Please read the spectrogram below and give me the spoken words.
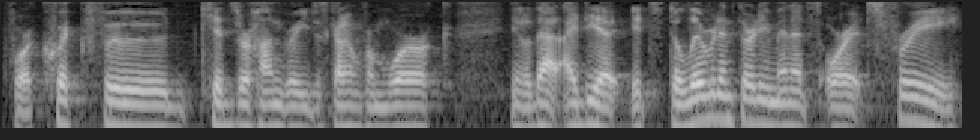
for quick food, kids are hungry, you just got home from work. You know, that idea, it's delivered in 30 minutes or it's free,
